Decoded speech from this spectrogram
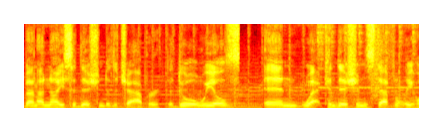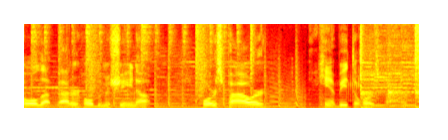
been a nice addition to the chopper. The dual wheels, in wet conditions definitely hold up better, hold the machine up. Horsepower, you can't beat the horsepower.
